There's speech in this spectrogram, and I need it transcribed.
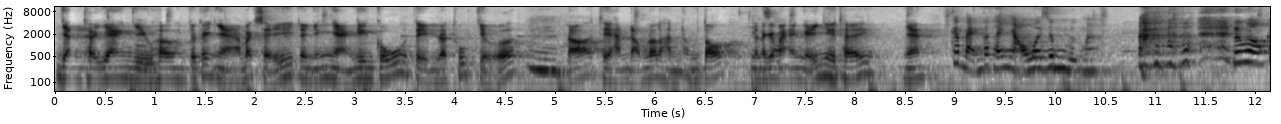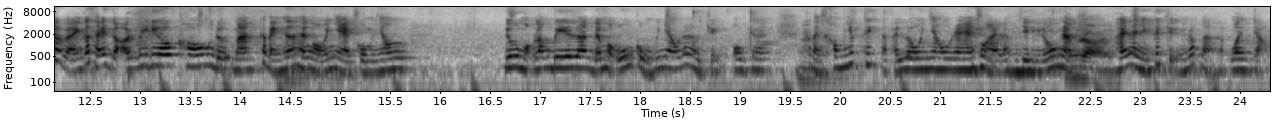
dành thời gian nhiều hơn cho các nhà bác sĩ cho những nhà nghiên cứu tìm ra thuốc chữa. Ừ. đó thì hành động đó là hành động tốt. Cho nên các bạn hãy nghĩ như thế nha. Các bạn có thể nhậu qua zoom được mà. Đúng không? Các bạn có thể gọi video call được mà. Các bạn có thể ngồi ở nhà cùng nhau đưa một lon bia lên để mà uống cùng với nhau đó là chuyện ok. Các bạn không nhất thiết là phải lôi nhau ra ngoài làm gì đúng không nào? Đúng rồi. Thấy là những cái chuyện rất là quan trọng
